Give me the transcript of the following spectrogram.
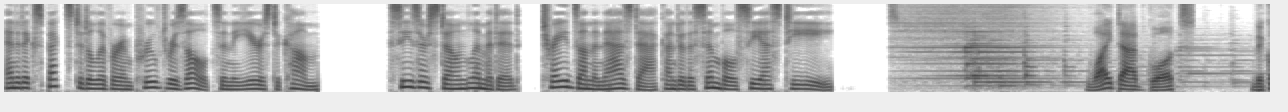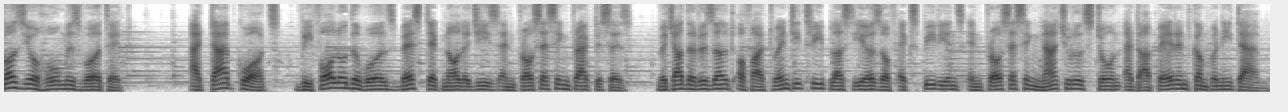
and it expects to deliver improved results in the years to come. Caesarstone Limited trades on the Nasdaq under the symbol CSTE. White Tab Quartz? Because your home is worth it. At Tab Quartz, we follow the world's best technologies and processing practices, which are the result of our 23 plus years of experience in processing natural stone at our parent company Tab.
